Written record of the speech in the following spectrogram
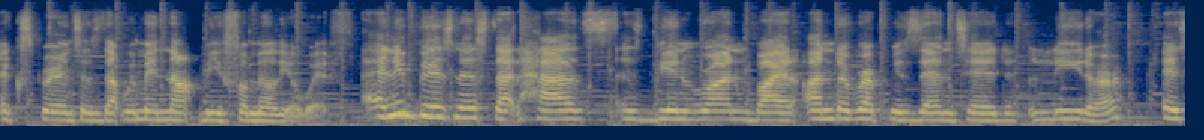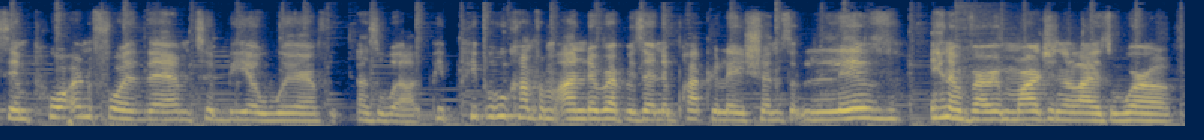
experiences that we may not be familiar with. Any business that has is being run by an underrepresented leader, it's important for them to be aware of as well. People who come from underrepresented populations live in a very marginalized world.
